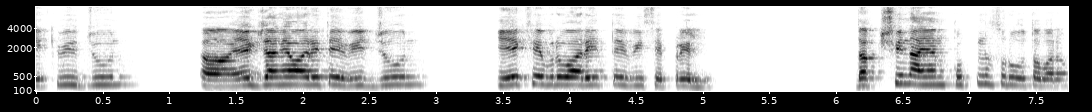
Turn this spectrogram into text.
एकवीस जून एक जानेवारी ते वीस जून एक फेब्रुवारी ते वीस एप्रिल. दक्षिणायन कुठून सुरू होतं बरं?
